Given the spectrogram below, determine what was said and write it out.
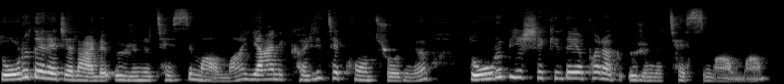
doğru derecelerle ürünü teslim alma yani kalite kontrolünü doğru bir şekilde yaparak ürünü teslim alma,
